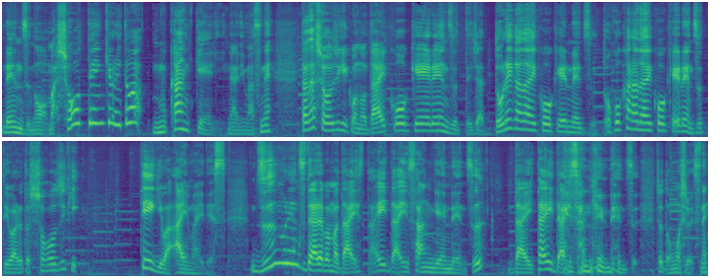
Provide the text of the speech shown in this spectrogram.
レンズの、まあ、焦点距離とは無関係になりますね。ただ正直この大口径レンズってじゃあどれが大口径レンズ？どこから大口径レンズって言われると正直定義は曖昧です。ズームレンズであれば、まあ、大体大三元レンズ大体大三元レンズ。ちょっと面白いですね。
